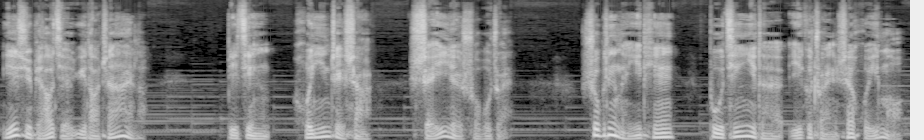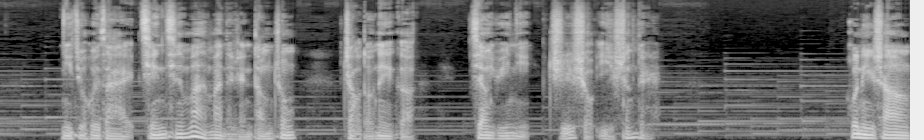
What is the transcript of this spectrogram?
也许表姐遇到真爱了，毕竟婚姻这事儿谁也说不准，说不定哪一天不经意的一个转身回眸，你就会在千千万万的人当中找到那个将与你执手一生的人。婚礼上，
